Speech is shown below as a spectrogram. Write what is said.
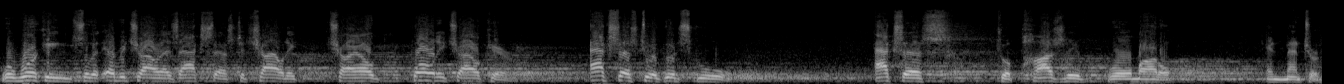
we're working so that every child has access to child, child quality child care, access to a good school, access to a positive role model and mentor.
